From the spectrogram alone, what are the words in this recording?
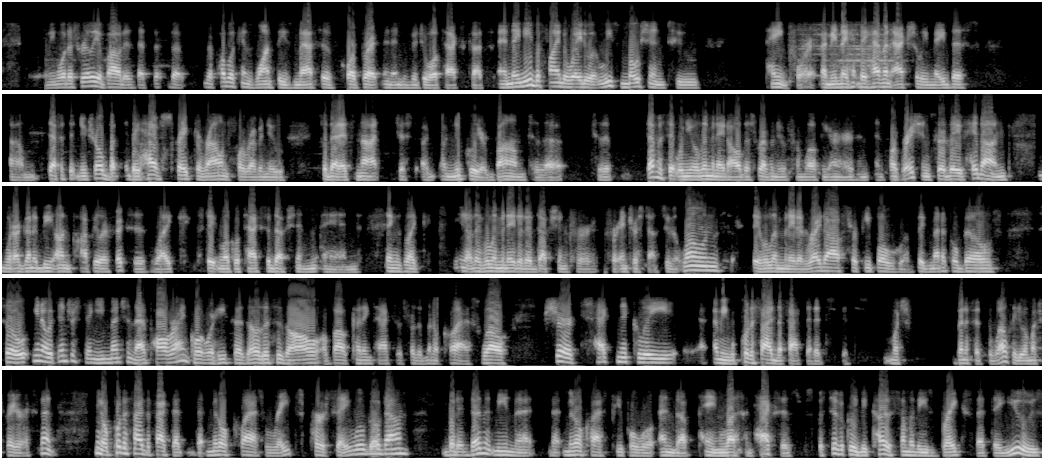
I mean, what it's really about is that the, the Republicans want these massive corporate and individual tax cuts, and they need to find a way to at least motion to paying for it. I mean, they they haven't actually made this um, deficit neutral, but they have scraped around for revenue so that it's not just a, a nuclear bomb to the to the deficit when you eliminate all this revenue from wealthy earners and, and corporations. So they've hit on what are going to be unpopular fixes like state and local tax deduction and things like you know, they've eliminated deduction for, for interest on student loans. They've eliminated write-offs for people who have big medical bills. So, you know, it's interesting. You mentioned that Paul Ryan quote where he says, oh, this is all about cutting taxes for the middle class. Well, sure, technically, I mean, we'll put aside the fact that it's, it's much benefits the wealthy to a much greater extent. You know, put aside the fact that, that middle class rates per se will go down but it doesn't mean that, that middle class people will end up paying less in taxes, specifically because some of these breaks that they use,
